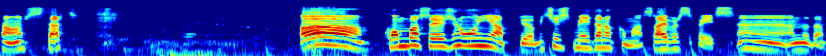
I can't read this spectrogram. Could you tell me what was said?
tamam start. Aa, combo sayacını 10 yap diyor. Bir çeşit meydan okuma. Cyberspace. Ha, anladım.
